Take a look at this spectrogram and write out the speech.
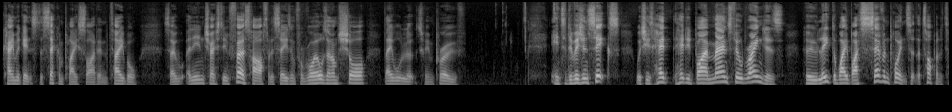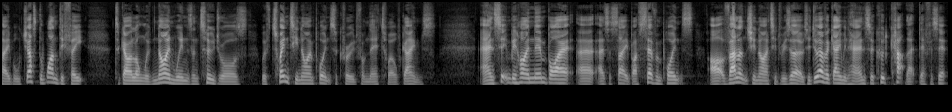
came against the second place side in the table. So an interesting first half of the season for Royals, and I'm sure they will look to improve. Into Division 6, which is head, headed by Mansfield Rangers, who lead the way by seven points at the top of the table, just the one defeat to go along with nine wins and two draws, with 29 points accrued from their 12 games. And sitting behind them by, uh, as I say, by seven points are Valence United reserves, who do have a game in hand, so could cut that deficit.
